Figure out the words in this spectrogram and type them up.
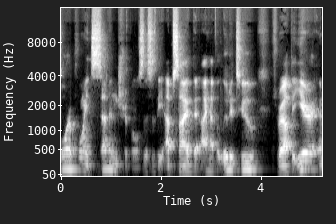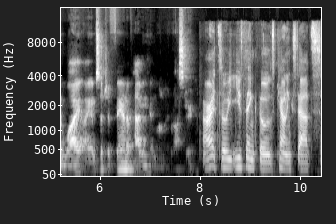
4.7 triples. This is the upside that I have alluded to throughout the year and why I am such a fan of having him on my roster. All right. So you think those counting stats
